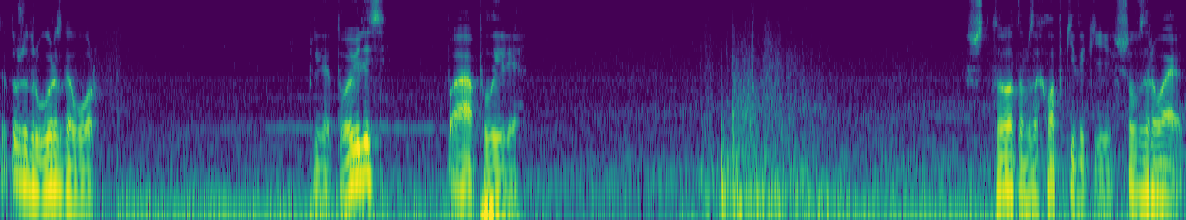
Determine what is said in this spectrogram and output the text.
Это уже другой разговор. Приготовились. Поплыли. Что там за хлопки такие? Что взрывают?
